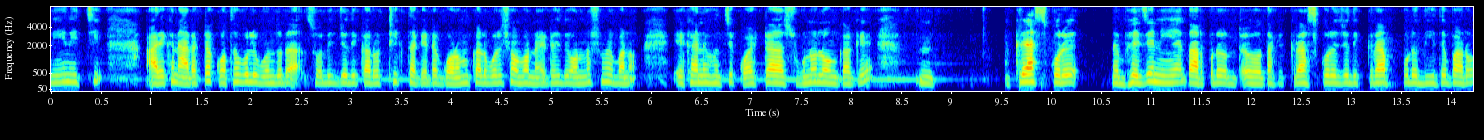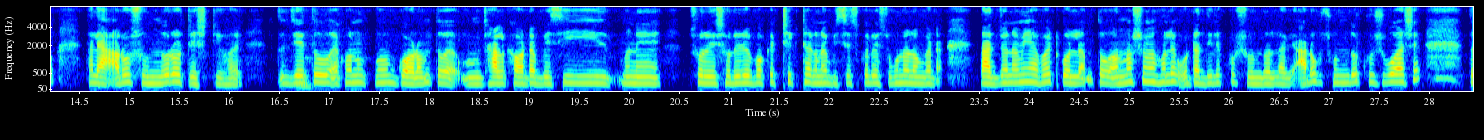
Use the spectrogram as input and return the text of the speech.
নিয়ে নিচ্ছি। আর এখানে আরেকটা কথা বলি বন্ধুরা শরীর যদি কারও ঠিক থাকে এটা গরমকাল বলে সম্ভব না এটা যদি অন্য সময় বানাও এখানে হচ্ছে কয়েকটা শুকনো লঙ্কাকে ক্র্যাশ করে ভেজে নিয়ে তারপরে তাকে ক্র্যাশ করে যদি ক্র্যাপ করে দিতে পারো তাহলে আরও সুন্দর ও টেস্টি হয়। তো যেহেতু এখন খুব গরম তো ঝাল খাওয়াটা বেশি মানে শরীর, শরীরের পক্ষে ঠিকঠাক নয়, বিশেষ করে শুকনো লঙ্কাটা, তার জন্য আমি অ্যাভয়েড করলাম। তো অন্য সময় হলে ওটা দিলে খুব সুন্দর লাগে। আরও সুন্দর খুশবু আসে। তো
